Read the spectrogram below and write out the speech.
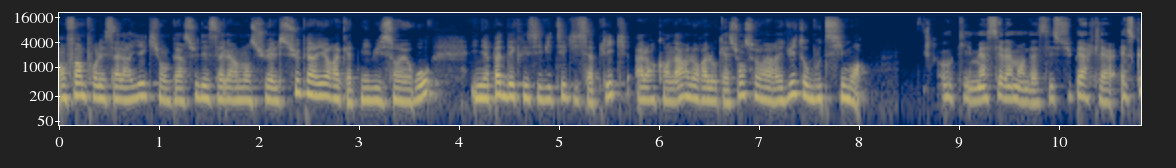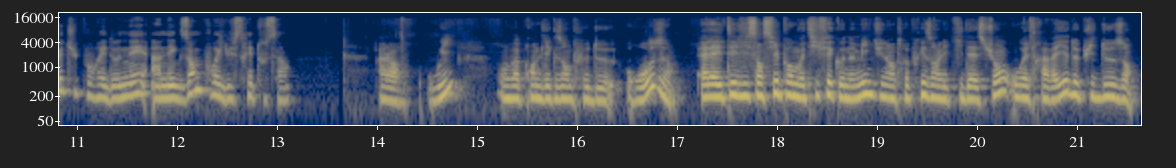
Enfin, pour les salariés qui ont perçu des salaires mensuels supérieurs à 4 800 euros, il n'y a pas de dégressivité qui s'applique, alors qu'en art, leur allocation sera réduite au bout de 6 mois. Ok, merci Amanda, c'est super clair. Est-ce que tu pourrais donner un exemple pour illustrer tout ça? Alors oui, on va prendre l'exemple de Rose. Elle a été licenciée pour motif économique d'une entreprise en liquidation où elle travaillait depuis deux ans.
